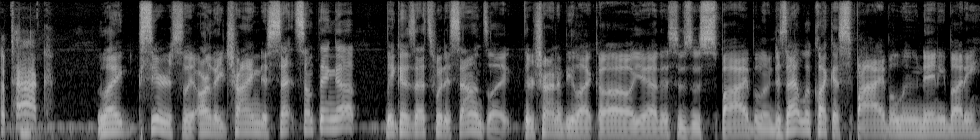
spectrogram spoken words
Attack. Like seriously, are they trying to set something up? because that's what it sounds like. They're trying to be like, oh yeah, this is a spy balloon. Does that look like a spy balloon to anybody?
